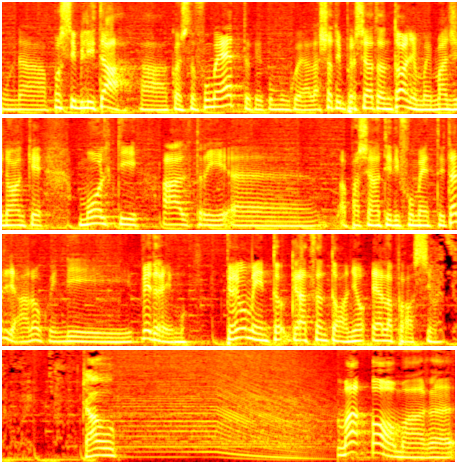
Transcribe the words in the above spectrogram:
una possibilità a questo fumetto che comunque ha lasciato impressionato Antonio, ma immagino anche molti altri eh, appassionati di fumetto italiano, quindi vedremo. Per il momento, grazie Antonio e alla prossima. Ciao. Ma Omar,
